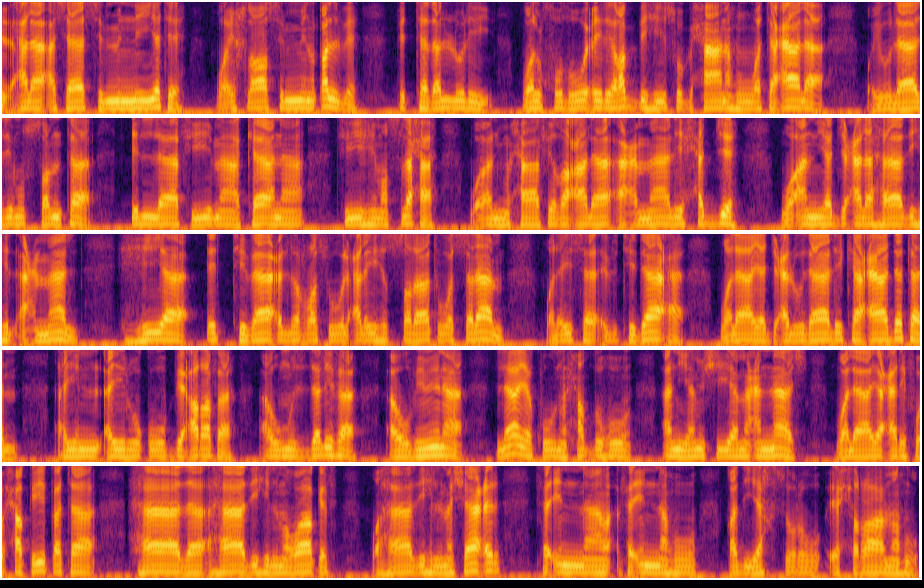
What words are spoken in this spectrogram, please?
على أساس من نيته وإخلاص من قلبه بالتذلل والخضوع لربه سبحانه وتعالى ويلازم الصمت إلا فيما كان فيه مصلحة وأن يحافظ على أعمال حجه وأن يجعل هذه الأعمال هي اتباع للرسول عليه الصلاة والسلام وليس ابتداعا ولا يجعل ذلك عادة أي أي الوقوف بعرفة أو مزدلفة أو بمنى لا يكون حظه أن يمشي مع الناس ولا يعرف حقيقة هذا هذه المواقف وهذه المشاعر فإن فإنه قد يخسر إحرامه.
